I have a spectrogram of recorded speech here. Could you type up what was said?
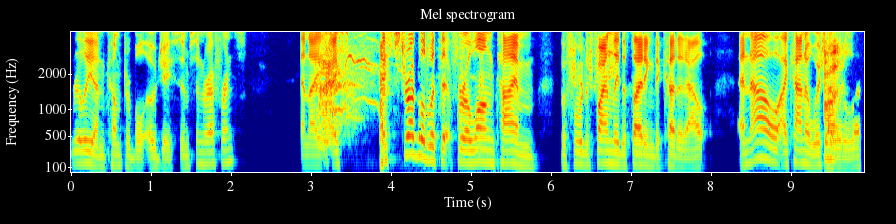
really uncomfortable O.J. Simpson reference, and I, I, I struggled with it for a long time before finally deciding to cut it out. And now I kind of wish I would have left.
